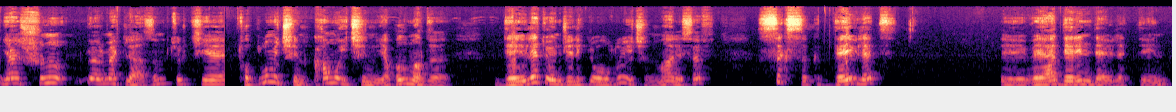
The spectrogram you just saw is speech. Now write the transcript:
Yani şunu görmek lazım. Türkiye toplum için, kamu için yapılmadığı, devlet öncelikli olduğu için maalesef sık sık devlet e, veya derin devlet deyin.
